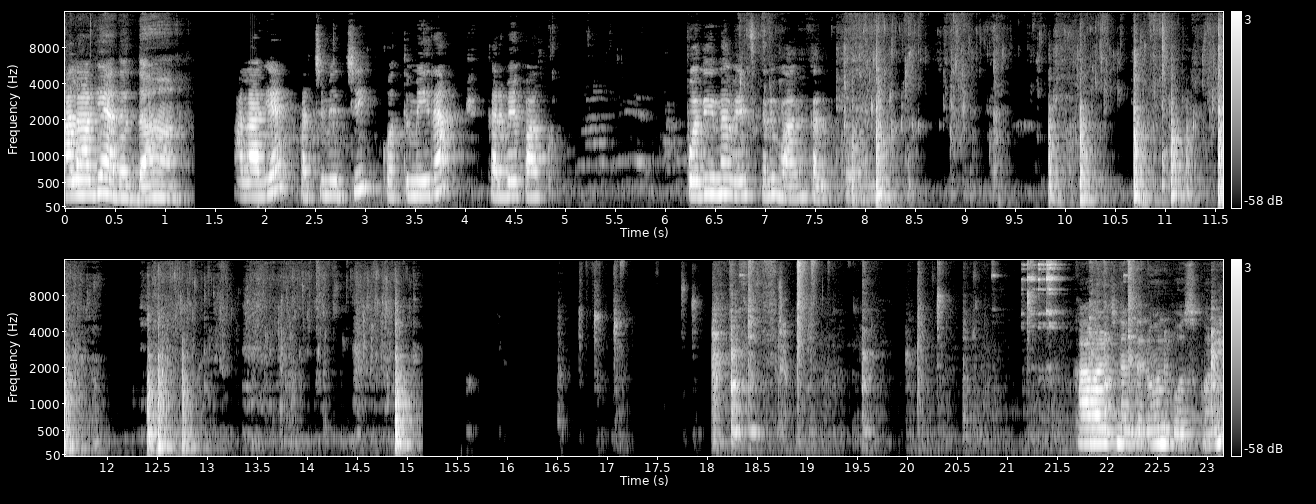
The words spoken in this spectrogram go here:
అలాగే అదొద్దా? అలాగే పచ్చిమిర్చి కొత్తిమీర కరివేపాకు పుదీనా వేసుకొని బాగా కలుపుకోవాలి. కావాల్సినంత నూనె పోసుకొని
